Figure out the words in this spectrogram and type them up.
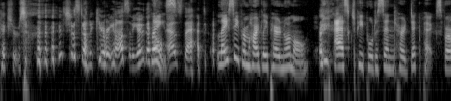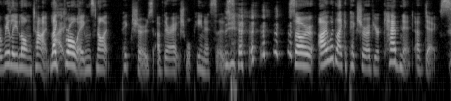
pictures. it's just out of curiosity. Who the Please. hell has that? Lacey from Hardly Paranormal asked people to send her dick pics for a really long time. Like I- drawings, not pictures of their actual penises. So I would like a picture of your cabinet of dicks.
